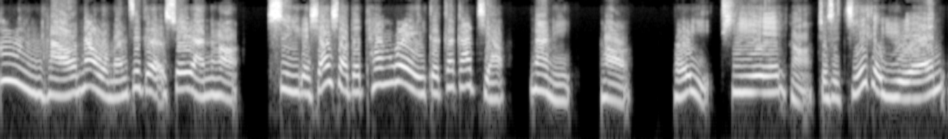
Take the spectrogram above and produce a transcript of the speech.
嗯，好，那我们这个虽然哈是一个小小的摊位，一个嘎嘎角，那你好可以贴哈，就是结个缘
